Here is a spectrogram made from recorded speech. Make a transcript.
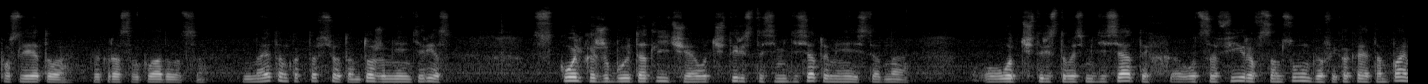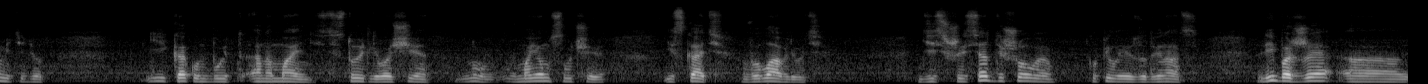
после этого как раз выкладываться. И на этом как-то все, там тоже мне интерес, сколько же будет отличия. Вот 470 у меня есть одна от 480-х, от сафиров, самсунгов и какая там память идет и как он будет аномайнить, стоит ли вообще, ну, в моем случае, искать, вылавливать 1060 дешевую, купил ее за 12, либо же э,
